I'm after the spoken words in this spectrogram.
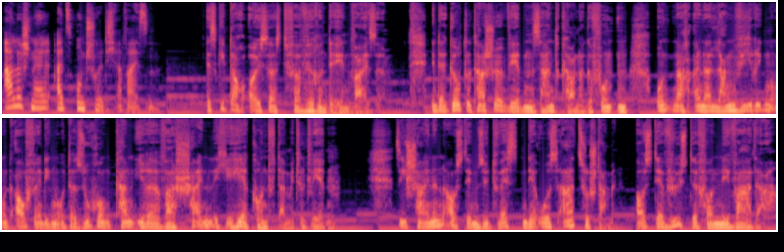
alle schnell als unschuldig erweisen. Es gibt auch äußerst verwirrende Hinweise. In der Gürteltasche werden Sandkörner gefunden und nach einer langwierigen und aufwendigen Untersuchung kann ihre wahrscheinliche Herkunft ermittelt werden. Sie scheinen aus dem Südwesten der USA zu stammen, aus der Wüste von Nevada,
